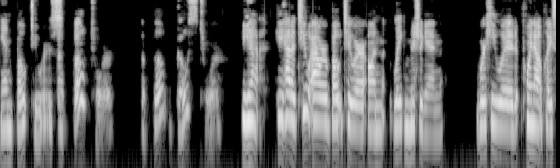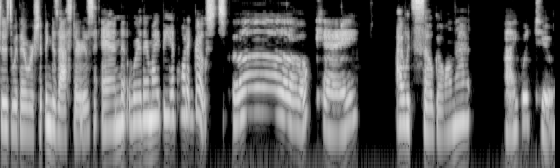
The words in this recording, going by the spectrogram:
and boat tours. A boat tour? A boat ghost tour? Yeah. He had a two hour boat tour on Lake Michigan where he would point out places where there were shipping disasters and where there might be aquatic ghosts. Oh, okay. I would so go on that. I would too.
